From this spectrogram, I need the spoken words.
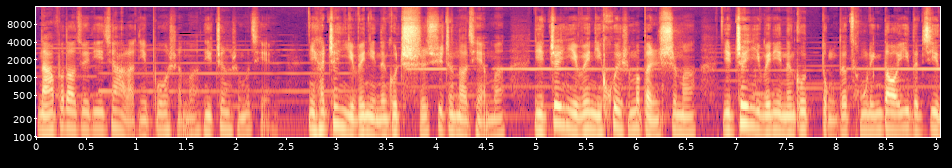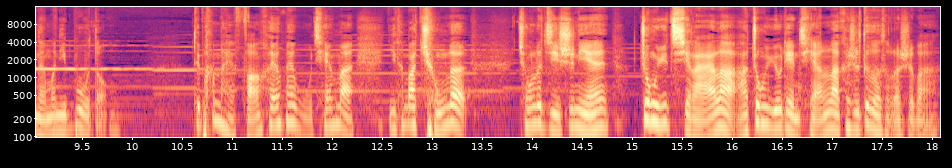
拿不到最低价了，你播什么？你挣什么钱？你还真以为你能够持续挣到钱吗？你真以为你会什么本事吗？你真以为你能够懂得从零到一的技能吗？你不懂，对吧？买房还要买五千万，你他妈穷了，穷了几十年，终于起来了啊！终于有点钱了，开始嘚瑟了是吧？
